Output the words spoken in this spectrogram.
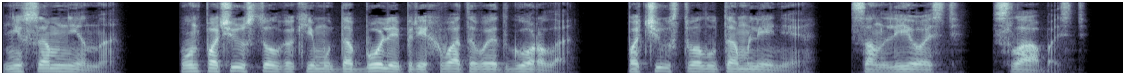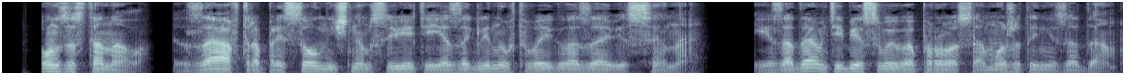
Несомненно. Он почувствовал, как ему до боли перехватывает горло. Почувствовал утомление, сонливость, слабость. Он застонал. «Завтра при солнечном свете я загляну в твои глаза, Виссена, и задам тебе свой вопрос, а может и не задам.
